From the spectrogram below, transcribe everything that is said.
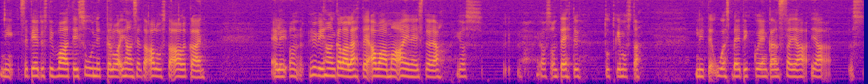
niin se tietysti vaatii suunnittelua ihan sieltä alusta alkaen. Eli on hyvin hankala lähteä avaamaan aineistoja, jos, jos on tehty tutkimusta niiden USB-tikkujen kanssa ja, ja jos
